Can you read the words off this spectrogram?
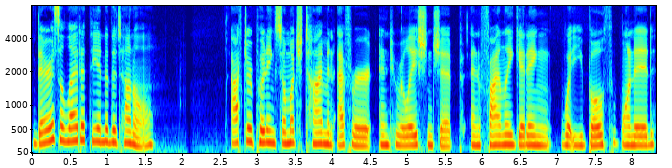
there is a light at the end of the tunnel. After putting so much time and effort into a relationship and finally getting what you both wanted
